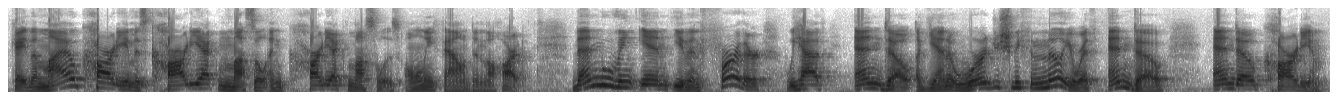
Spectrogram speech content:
Okay, the myocardium is cardiac muscle, and cardiac muscle is only found in the heart. Then moving in even further, we have endo. Again, a word you should be familiar with, endo, endocardium.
